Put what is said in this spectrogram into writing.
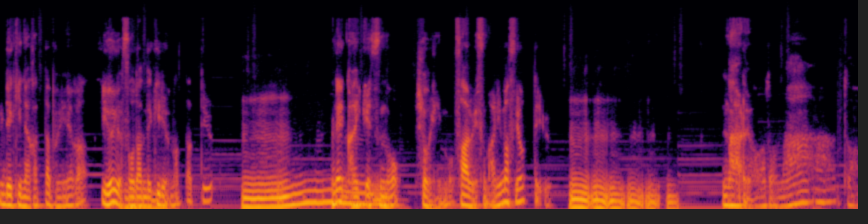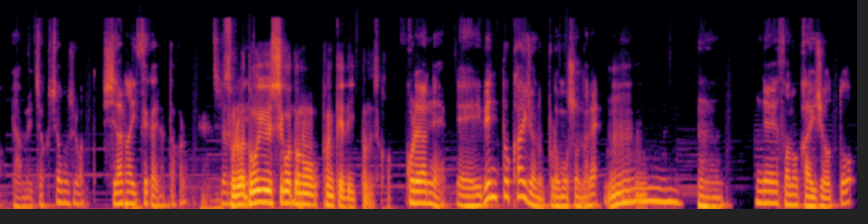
できなかった分野が、いよいよ相談できるようになったっていう。うーん。で、解決。の商品もサービスもありますよっていう。うんうんうんうんうんうん。なるほどなぁと。いや、めちゃくちゃ面白かった。知らない世界だったから。それはどういう仕事の関係で行ったんですか？これはね、えーイベント会場のプロモーションだね。うーん。うん。で、その会場と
